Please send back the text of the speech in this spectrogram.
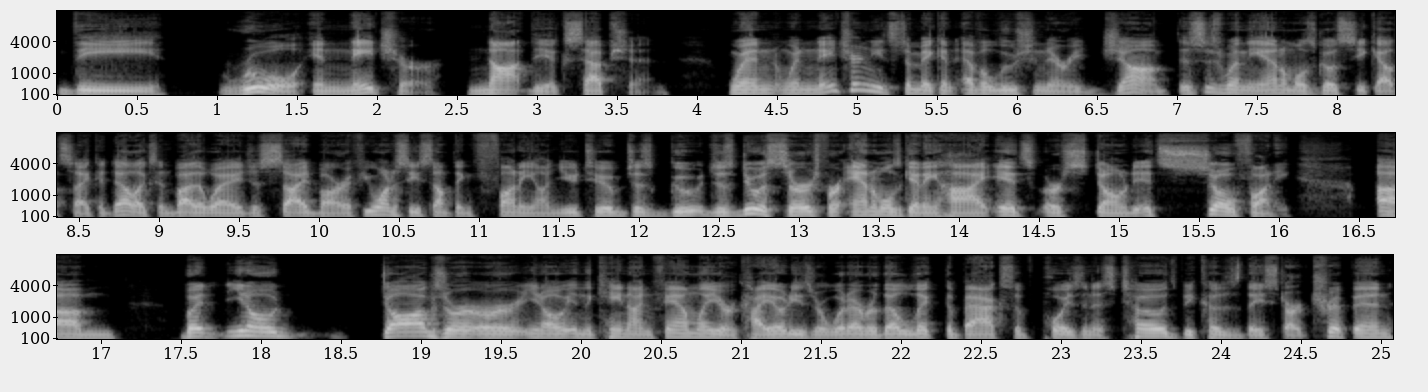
the rule in nature, not the exception. When when nature needs to make an evolutionary jump, this is when the animals go seek out psychedelics. And by the way, just sidebar, if you want to see something funny on YouTube, just go just do a search for animals getting high. It's or stoned. It's so funny. Um, but you know, dogs or, or, you know in the canine family or coyotes or whatever they'll lick the backs of poisonous toads because they start tripping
